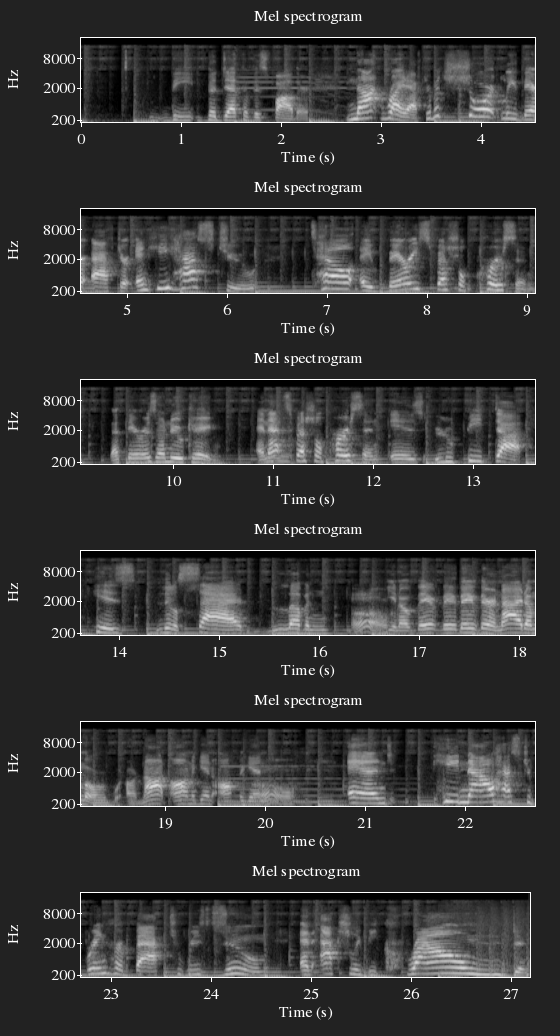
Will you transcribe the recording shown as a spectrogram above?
the the death of his father. Not right after, but shortly thereafter, and he has to tell a very special person that there is a new king. And that Mm. special person is Lupita, his little side loving, Oh. you know, they're, they're, they're, an item or, or not on again, off again Oh. and he now has to bring her back to resume and actually be crowned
